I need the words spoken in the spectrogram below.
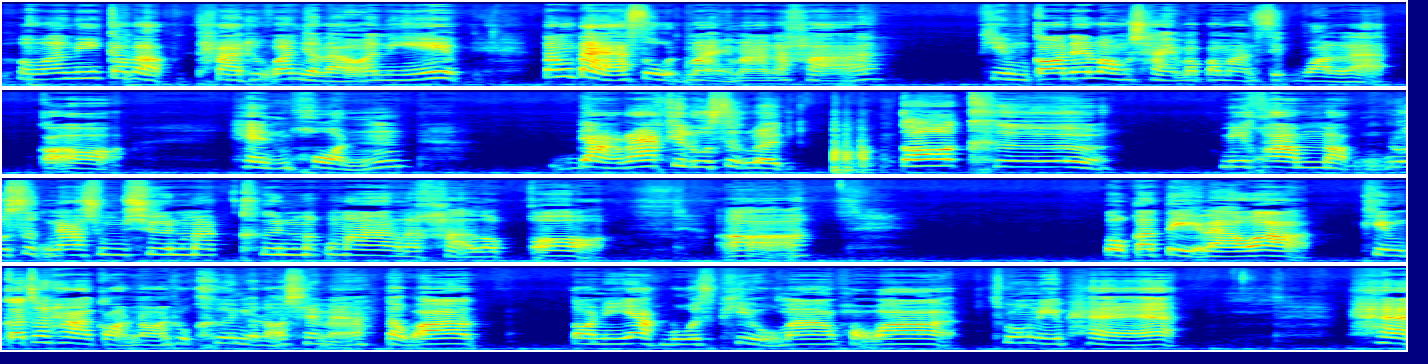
เพราะว่านี่ก็แบบทาทุกวันอยู่แล้วอันนี้ ตั้งแต่สูตรใหม่มานะคะ พิมพ์ก็ได้ลองใช้มาประมาณ 10 วันแล้ว ก็เห็นผลอย่างแรกที่รู้สึกเลย ก็คือมีความแบบรู้สึกหน้าชุ่มชื่นมากขึ้นมาก ๆนะคะ แล้วก็ปกติแล้วอะ่ะ พิมพ์ก็จะทาก่อนนอนทุกคืนอยู่แล้วใช่ไหมแต่ว่าตอนนี้อยากบูสต์ผิวมาก เพราะว่าช่วงนี้แพ้ แพ้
